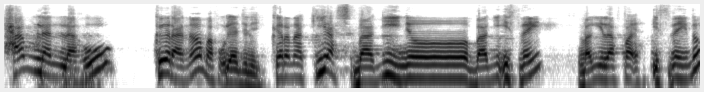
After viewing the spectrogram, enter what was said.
Hamlan lahu kerana maf'ul ajli. Kerana kias baginya bagi ithnain, bagi lafaz ithnain itu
